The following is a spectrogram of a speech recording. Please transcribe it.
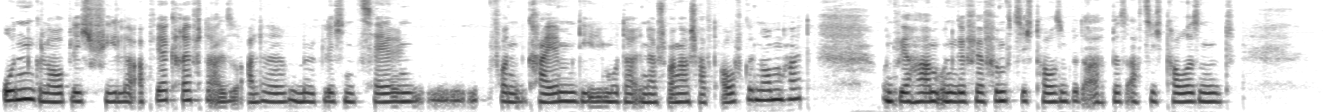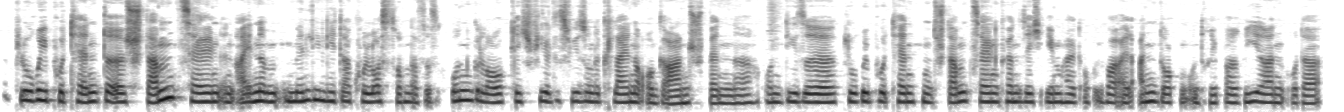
unglaublich viele Abwehrkräfte, also alle möglichen Zellen von Keimen, die die Mutter in der Schwangerschaft aufgenommen hat. Und wir haben ungefähr 50.000 bis 80.000 pluripotente Stammzellen in einem Milliliter Kolostrum. Das ist unglaublich viel. Das ist wie so eine kleine Organspende. Und diese pluripotenten Stammzellen können sich eben halt auch überall andocken und reparieren oder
